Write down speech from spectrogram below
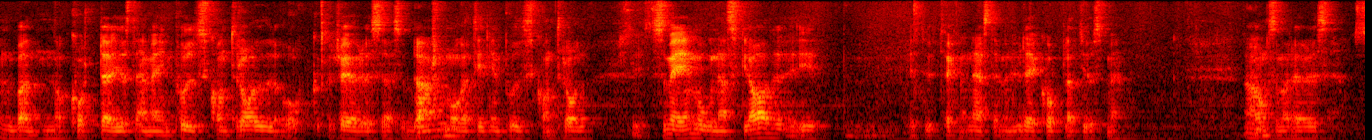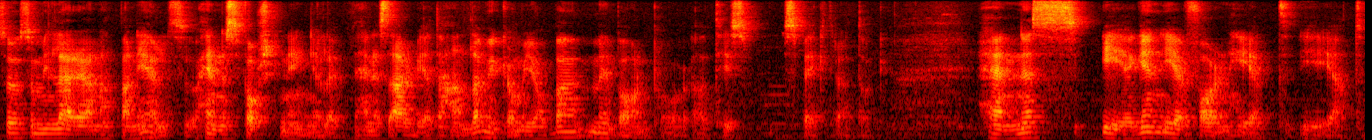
Bara något kort där, just det här med impulskontroll och rörelse, alltså barns förmåga till impulskontroll. Precis. Som är en mognadsgrad i ett utvecklande nästa, men hur det är kopplat just med ja. långsamma rörelser. Så som min lärare Anna Baniel, så hennes forskning eller hennes arbete handlar mycket om att jobba med barn på autismspektrat. Och hennes egen erfarenhet är att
